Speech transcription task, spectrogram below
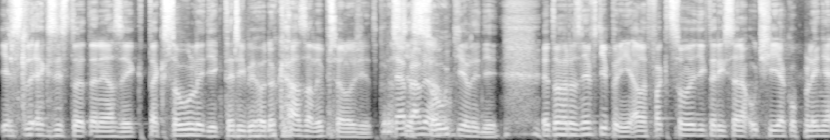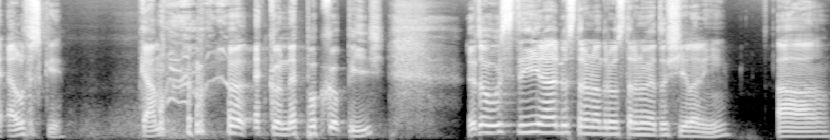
jestli existuje ten jazyk, tak jsou lidi, kteří by ho dokázali přeložit. Prostě pravda, jsou no. ti lidi. Je to hrozně vtipný, ale fakt jsou lidi, kteří se naučí jako plyně elfsky. Kámo, jako nepochopíš. Je to hustý na jednu stranu, na druhou stranu je to šílený. A,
